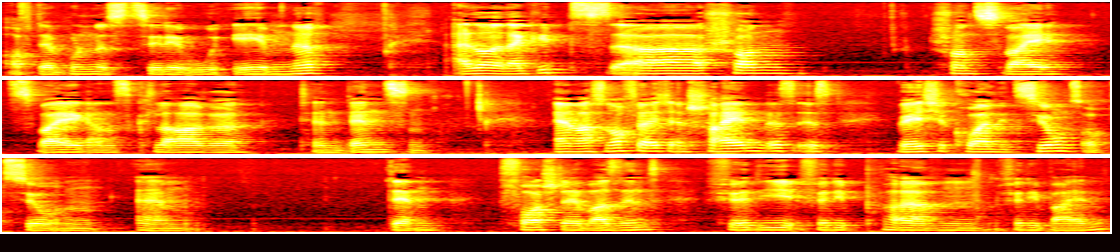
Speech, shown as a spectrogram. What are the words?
auf der Bundes-CDU-Ebene. Also da gibt es äh, schon, schon zwei, zwei ganz klare Tendenzen. Äh, was noch vielleicht entscheidend ist, ist, welche Koalitionsoptionen ähm, denn vorstellbar sind für die, für, die, ähm, für die beiden.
